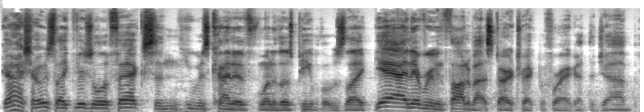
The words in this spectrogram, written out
Gosh, I always like visual effects. And he was kind of one of those people that was like, Yeah, I never even thought about Star Trek before I got the job.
